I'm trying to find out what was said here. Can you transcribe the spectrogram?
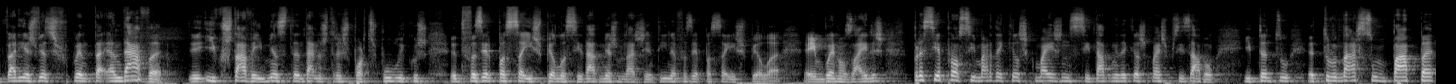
várias vezes frequenta, andava uh, e gostava imenso de andar nos transportes públicos, de fazer passeios pela cidade, mesmo na Argentina, fazer passeios pela, em Buenos Aires, para se aproximar daqueles que mais necessitavam e daqueles que mais precisavam. E, portanto, tornar-se um Papa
